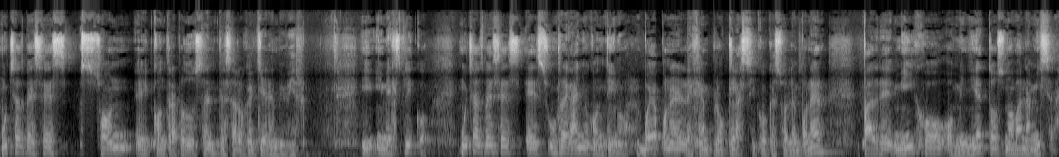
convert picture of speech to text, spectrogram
muchas veces son eh, contraproducentes a lo que quieren vivir. y, me explico, muchas veces es un regaño continuo. Voy a poner el ejemplo clásico que suelen poner. Padre, mi hijo o mis nietos no van a misa.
